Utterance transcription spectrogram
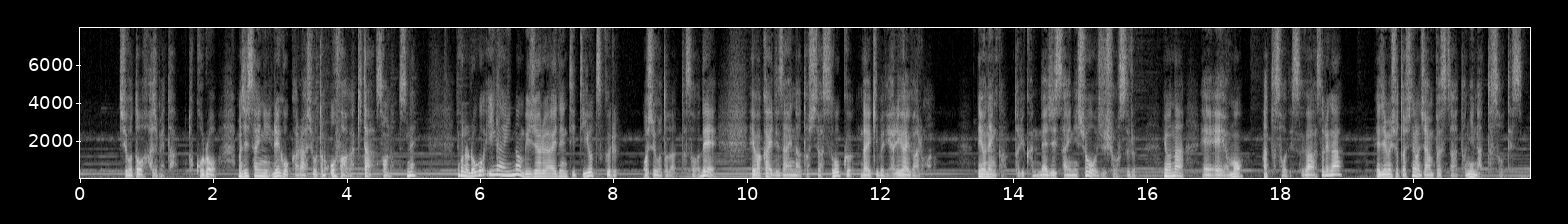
仕事を始めたところ、まあ、実際にレゴから仕事のオファーが来たそうなんですね。でこのロゴ以外のビジュアルアイデンティティを作るお仕事だったそうで、若いデザイナーとしてはすごく大規模でやりがいがあるもの。で4年間取り組んで実際に賞を受賞するような栄誉もあったそうですが、それが事務所としてのジャンプスタートになったそうです。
